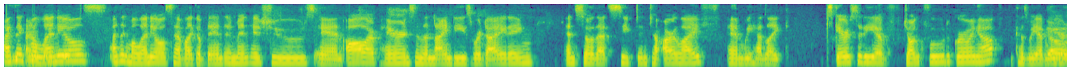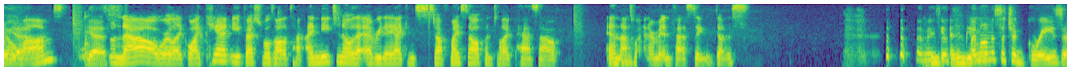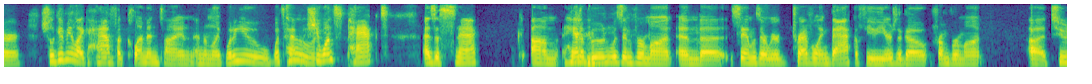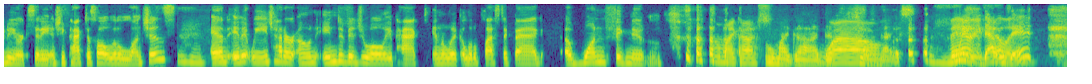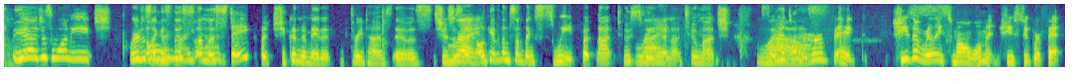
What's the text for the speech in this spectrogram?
I think I don't think millennials. I think millennials have like abandonment issues, and all our parents in the '90s were dieting, and so that seeped into our life, and we had like scarcity of junk food growing up because we had Oh, weirdo yeah. moms. Yes. So now we're like, well, I can't eat vegetables all the time. I need to know that every day I can stuff myself until I pass out, and that's mm-hmm. what intermittent fasting does. that makes think, sense. My people- mom is such a grazer. She'll give me like half a clementine, and I'm like, "What are you? What's happening?" She once packed as a snack. Um, Hannah Boone was in Vermont, and uh, Sam was there. We were traveling back a few years ago from Vermont uh, to New York City, and she packed us all little lunches. And in it, we each had our own individually packed in a, like a little plastic bag, a one fig Newton. Oh my gosh! Oh my god, that's Wow. so nice. Very Wait, that was it? Yeah, just one each. We are just like, Oh is this my a mistake? But she couldn't have made it three times. It was she was just Right. like, I'll give them something sweet, but not too sweet Right. and not too much. Wow. like, That's perfect. She's a really small woman. She's super fit.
